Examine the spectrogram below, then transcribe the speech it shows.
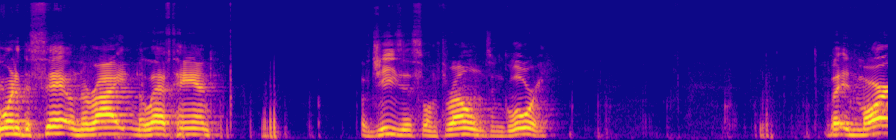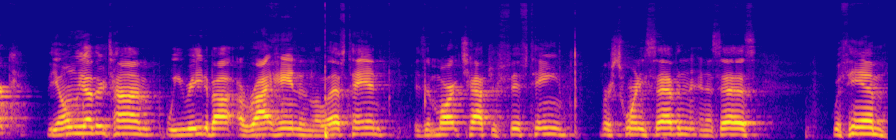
wanted to sit on the right and the left hand of Jesus on thrones and glory. But in Mark, the only other time we read about a right hand and a left hand is in Mark chapter 15, verse 27, and it says, With him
